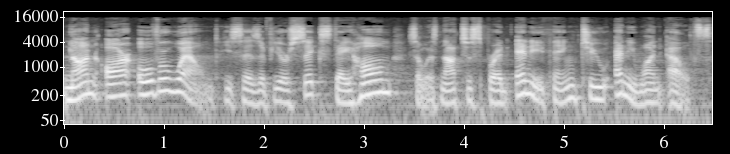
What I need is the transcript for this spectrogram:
None are overwhelmed. He says if you're sick, stay home so as not to spread anything to anyone else.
